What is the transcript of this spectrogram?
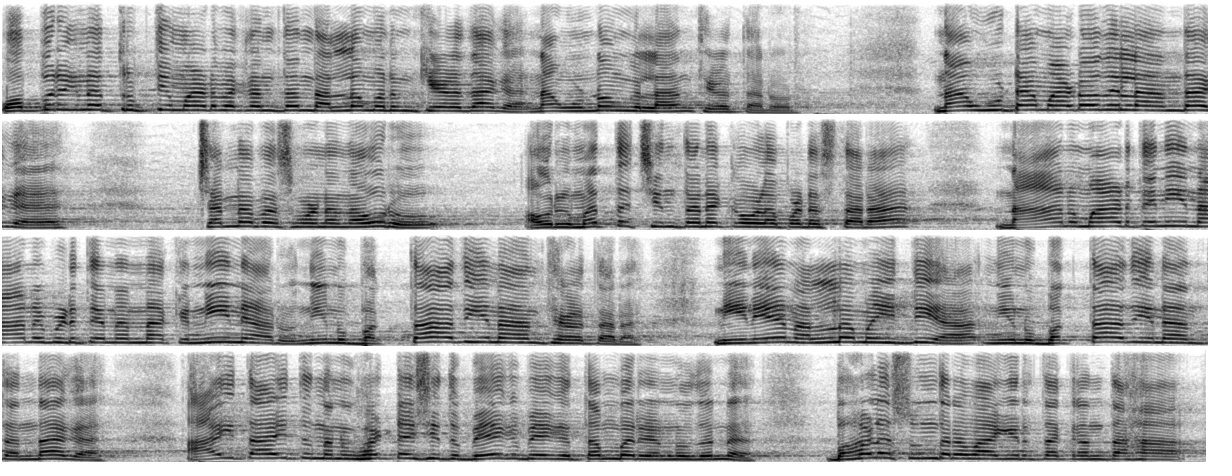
ಒಬ್ಬರಿಗಿನ ತೃಪ್ತಿ ಮಾಡ್ಬೇಕಂತಂದು ಅಲ್ಲಮರನ್ನ ಕೇಳಿದಾಗ ನಾವು ಉಣ್ಣೋಂಗಿಲ್ಲ ಅಂತ ಹೇಳ್ತಾರೆ ಅವರು. ನಾವು ಊಟ ಮಾಡೋದಿಲ್ಲ ಅಂದಾಗ ಚನ್ನಬಸವಣ್ಣನವರು ಅವ್ರಿಗೆ ಮತ್ತೆ ಚಿಂತನಕ್ಕೆ ಒಳಪಡಿಸ್ತಾರ, ನಾನು ಮಾಡ್ತೇನೆ, ನಾನು ಬಿಡ್ತೇನೆ ಅನ್ನಕ್ಕೆ ನೀನು ಯಾರು? ನೀನು ಭಕ್ತಾದೀನ ಅಂತ ಹೇಳ್ತಾರೆ. ನೀನೇನು ಅಲ್ಲಮ್ಮ ಇದ್ದೀಯಾ? ನೀನು ಭಕ್ತಾದೀನ ಅಂತಂದಾಗ, ಆಯ್ತಾಯ್ತು, ನನಗೆ ಹೊಟ್ಟೆ ಬೇಗ ಬೇಗ ತಂಬರಿ ಅನ್ನೋದನ್ನು ಬಹಳ ಸುಂದರವಾಗಿರ್ತಕ್ಕಂತಹ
